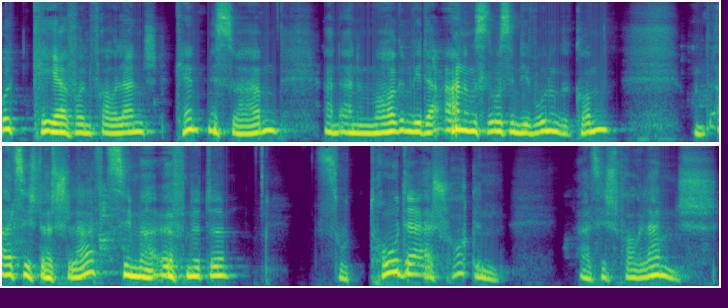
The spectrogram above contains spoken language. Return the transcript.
Rückkehr von Frau Lansch Kenntnis zu haben, an einem Morgen wieder ahnungslos in die Wohnung gekommen und als ich das Schlafzimmer öffnete, zu Tode erschrocken, als ich Frau Lansch,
